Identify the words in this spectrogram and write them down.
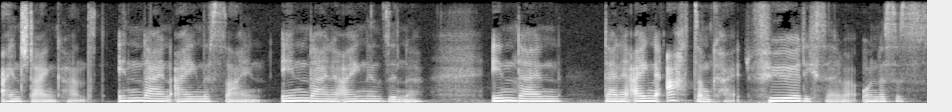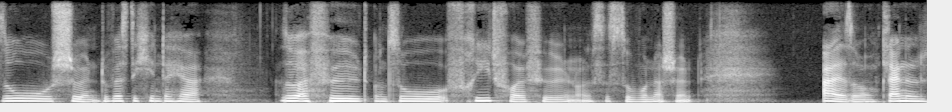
einsteigen kannst in dein eigenes Sein, in deine eigenen Sinne, in dein, deine eigene Achtsamkeit für dich selber. Und das ist so schön. Du wirst dich hinterher so erfüllt und so friedvoll fühlen. Und es ist so wunderschön. Also, kleine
